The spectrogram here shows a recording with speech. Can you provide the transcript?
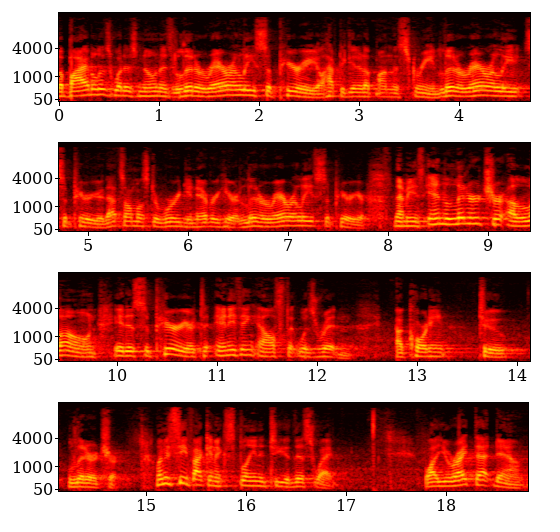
The Bible is what is known as literarily superior. You'll have to get it up on the screen. Literarily superior. That's almost a word you never hear. Literarily superior. That means in literature alone, it is superior to anything else that was written, according to literature. Let me see if I can explain it to you this way while you write that down.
